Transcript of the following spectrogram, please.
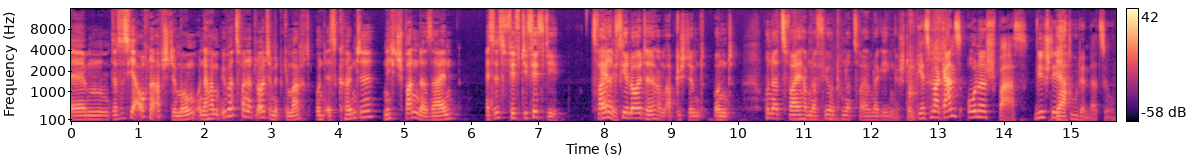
Ähm, das ist ja auch eine Abstimmung und da haben über 200 Leute mitgemacht und es könnte nicht spannender sein. Es ist 50-50. 204 Ehrlich? Leute haben abgestimmt und 102 haben dafür und 102 haben dagegen gestimmt. Jetzt mal ganz ohne Spaß. Wie stehst ja. du denn dazu?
